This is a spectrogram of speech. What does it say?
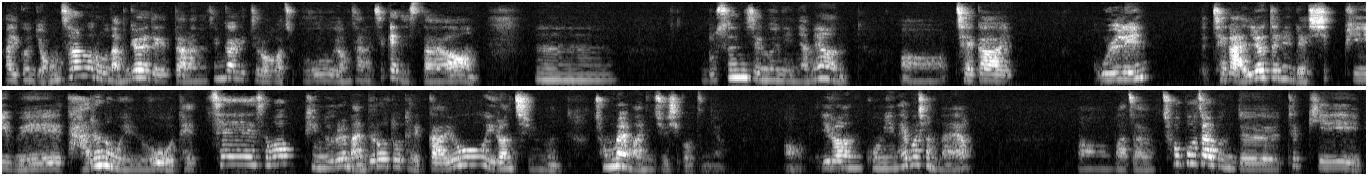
아 이건 영상으로 남겨야 되겠다라는 생각이 들어가지고 영상을 찍게 됐어요. 음, 무슨 질문이냐면 어, 제가 올린 제가 알려드린 레시피 외에 다른 오일로 대체해서 비누를 만들어도 될까요? 이런 질문 정말 많이 주시거든요. 어, 이런 고민 해보셨나요? 어, 맞아요. 초보자분들 특히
